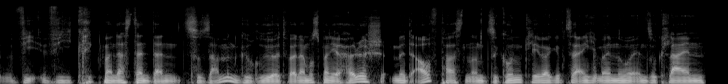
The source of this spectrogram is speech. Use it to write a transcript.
wie, wie kriegt man das denn dann zusammengerührt? Weil da muss man ja höllisch mit aufpassen und Sekundenkleber gibt es ja eigentlich immer nur in so kleinen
